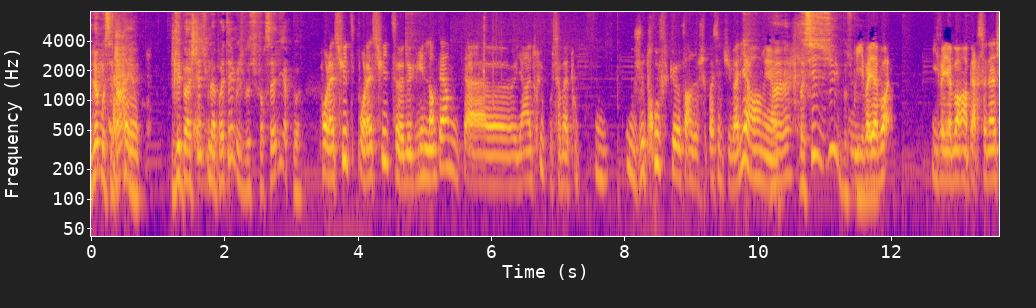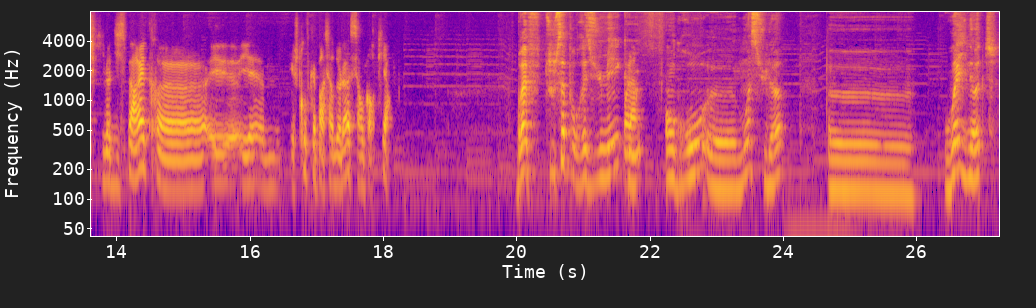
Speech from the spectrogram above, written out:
Et là, moi, c'est pareil. euh, hein. Je l'ai pas acheté, tu me l'as prêté, mais je me suis forcé à lire, quoi. pour la suite, pour la suite de Green Lantern, il y a un truc où ça va tout, où, je trouve que, enfin, je sais pas si tu vas lire, hein, mais Ouais, euh, ouais. Bah, si, si, si. parce où que- il va y avoir, il va y avoir un personnage qui va disparaître, euh, et, et, euh, et je trouve qu'à partir de là, c'est encore pire. Bref, tout ça pour résumer que, Voilà. en gros, euh, moi, celui-là, euh, why not?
